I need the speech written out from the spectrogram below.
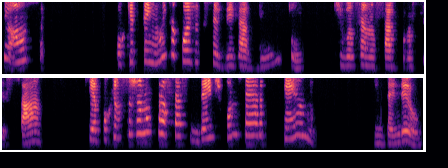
criança. Porque tem muita coisa que você vive adulto que você não sabe processar, que é porque você já não processa desde quando você era pequeno, entendeu?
